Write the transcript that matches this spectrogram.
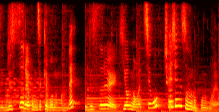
이제 뉴스를 검색해 보는 건데 뉴스를 기업명을 치고 최신 순으로 보는 거예요.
